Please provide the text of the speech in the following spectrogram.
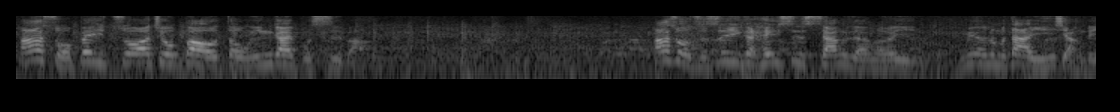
巴索被抓就暴动，应该不是吧？巴索只是一个黑市商人而已，没有那么大影响力。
